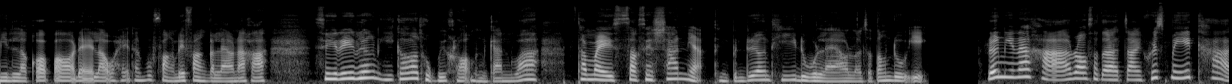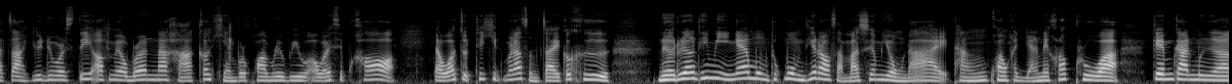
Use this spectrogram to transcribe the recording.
มินแล้วก็ปอได้เล่าให้ท่านผู้ฟังได้ฟังกันแล้วนะคะ ซีรีส์เรื่องนี้ก็ถูกวิเคราะห์เหมือนกันว่าทำไม Succession เนี่ย ถึงเป็นเรื่องที่ดูแล้วเราจะต้องดูอีก เรื่องนี้นะคะ รองศาสตราจารย์คริสมีดค่ะ จาก University of Melbourne นะคะ ก็เขียนบทความรีวิวเอาไว้ 10 ข้อ แต่ว่าจุดที่คิดว่าน่าสนใจก็คือ เนื้อเรื่องที่มีแง่มุมทุกมุมที่เราสามารถเชื่อมโยงได้ ทั้งความขัดแย้งในครอบครัว เกมการเมือง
